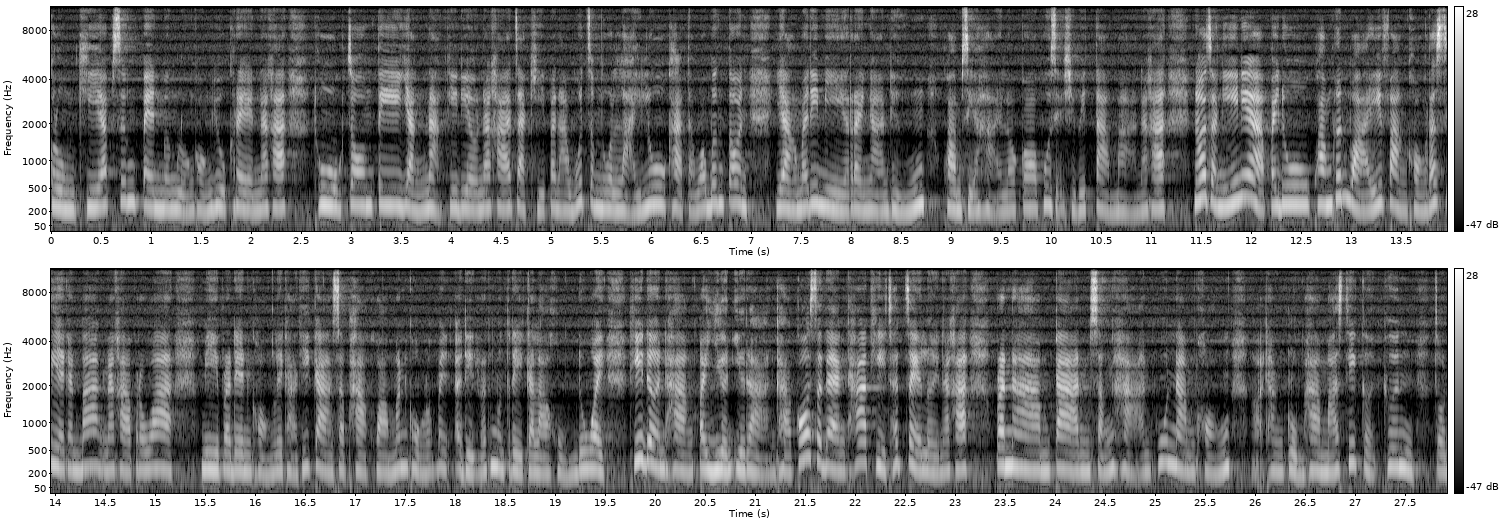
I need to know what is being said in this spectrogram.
กรุงเคียฟ ซึ่งเป็นเมืองหลวงของยูเครนนะคะ ถูกโจมตีอย่างหนักทีเดียวนะคะ จากขีปนาวุธจำนวนหลายลูกค่ะ แต่ว่าเบื้องต้นยังไม่ได้มีรายงานถึงความเสียหายแล้วก็ผู้เสียชีวิตตามมานะคะ นอกจากนี้เนี่ยไปดูความเคลื่อนไหวฝั่งของรัสเซียกันบ้างนะคะ เพราะว่ามีประเด็นของเลขาธิการสภาความมั่นคงและเป็นอดีตรัฐมนตรีกลาโหมด้วย ที่เดินทางไปเยือนอิหร่านค่ะ ก็แสดงท่าทีชัดเจนเลยนะคะ ประนามการสังหารผู้นำของทางกลุ่มฮามาสที่เกิดขึ้น จน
